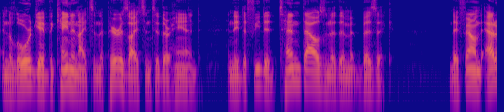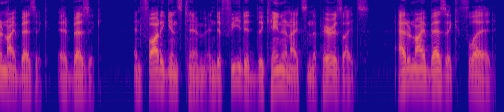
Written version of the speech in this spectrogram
and the Lord gave the Canaanites and the Perizzites into their hand, and they defeated ten thousand of them at Bezek. They found Adonai Bezek at Bezek, and fought against him, and defeated the Canaanites and the Perizzites. Adonai Bezek fled,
